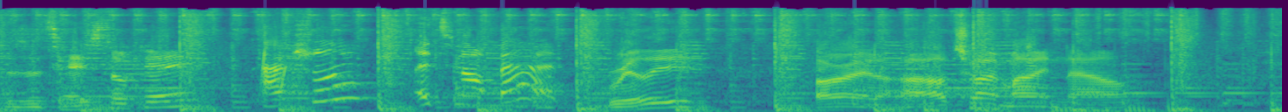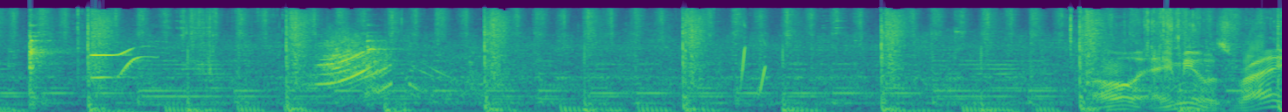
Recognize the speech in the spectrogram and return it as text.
Does it taste okay? Actually, it's not bad. Really? Alright, I'll try mine now. Amy was right.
